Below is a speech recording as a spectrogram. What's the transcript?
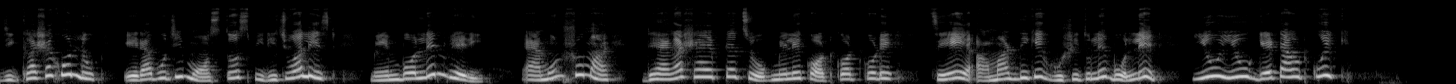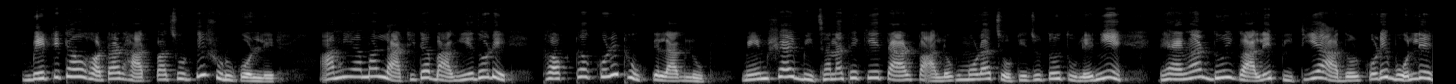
জিজ্ঞাসা করলুম এরা বুঝি মস্ত স্পিরিচুয়ালিস্ট মেম বললেন ভেরি। এমন সময় ঢ্যাঙা সাহেবটা চোখ মেলে কটকট করে চেয়ে আমার দিকে ঘুষি তুলে বললেন you you get out quick বেটিটাও হঠাৎ হাত পা ছুটতে শুরু করলে। আমি আমার লাঠিটা বাগিয়ে ধরে ঠক ঠক করে ঠুকতে লাগলুম। মেম সাহেব বিছানা থেকে তার পালক মোড়া চটি জুতো তুলে নিয়ে ঢ্যাঙার দুই গালে পিটিয়ে আদর করে বললেন,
